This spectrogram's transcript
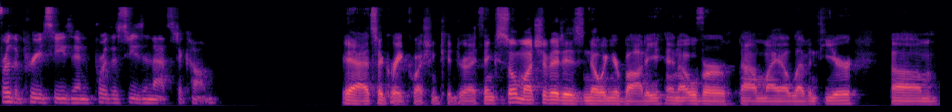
for the preseason, for the season that's to come? Yeah, it's a great question, Kyndra. I think so much of it is knowing your body. And over now my 11th year, um,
